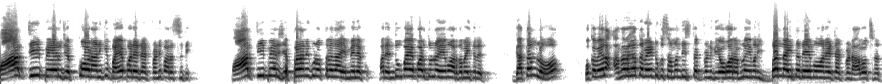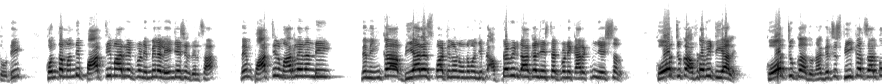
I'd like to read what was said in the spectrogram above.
పార్టీ పేరు చెప్పుకోవడానికి భయపడేటటువంటి పరిస్థితి. పార్టీ పేరు చెప్పడానికి కూడా వస్తలేదు ఆ ఎమ్మెల్యేకు? మరి ఎందుకు భయపడుతుండో ఏమో అర్థమైతలేదు. గతంలో ఒకవేళ అనర్హత వేటుకు సంబంధించినటువంటి వ్యవహారంలో ఏమైనా ఇబ్బంది అవుతుందేమో అనేటటువంటి ఆలోచనతోటి కొంతమంది పార్టీ మారినటువంటి ఎమ్మెల్యేలు ఏం చేశారు తెలుసా? మేము పార్టీలు మారలేదండి. మేము ఇంకా బీఆర్ఎస్ పార్టీలోనే ఉన్నామని చెప్పి అఫిడవిట్ దాఖలు చేసేటటువంటి కార్యక్రమం చేస్తారు. కోర్టుకు అఫిడవిట్ ఇవ్వాలి కోర్టుకు కాదు నాకు తెలిసి స్పీకర్ సార్కు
